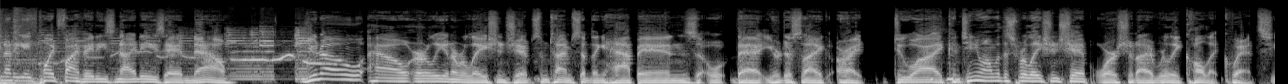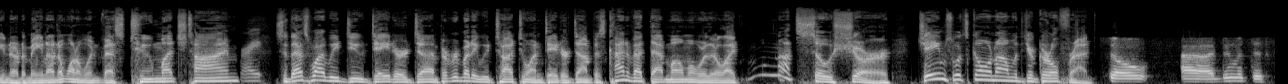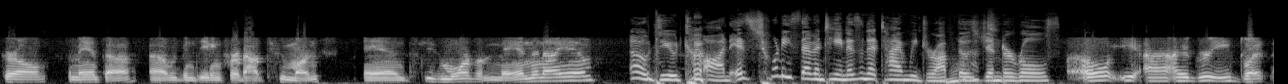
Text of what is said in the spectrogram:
B98.5, 80s, 90s, and now. You know how early in a relationship, sometimes something happens that you're just like, all right, do I continue on with this relationship or should I really call it quits? You know what I mean? I don't want to invest too much time. Right. So that's why we do date or dump. Everybody we talk to on date or dump is kind of at that moment where they're like, "I'm not so sure. James, what's going on with your girlfriend? So uh, I've been with this girl, Samantha. Uh, we've been dating for about two months, and she's more of a man than I am. Oh, dude, come on. It's 2017. Isn't it time we drop those gender roles? Oh, yeah, I I agree, but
